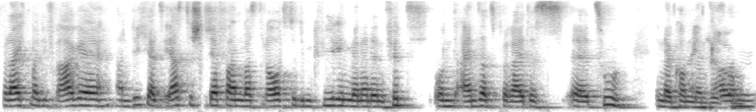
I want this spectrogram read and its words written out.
Vielleicht mal die Frage an dich als erstes, Stefan. Was traust du dem Quirin, wenn er denn fit und einsatzbereit ist, äh, zu in der kommenden Saison?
